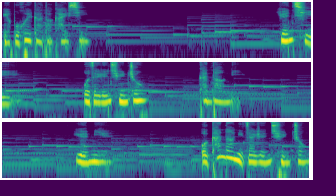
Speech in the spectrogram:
也不会感到开心。缘起，我在人群中看到你；缘灭，我看到你在人群中。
